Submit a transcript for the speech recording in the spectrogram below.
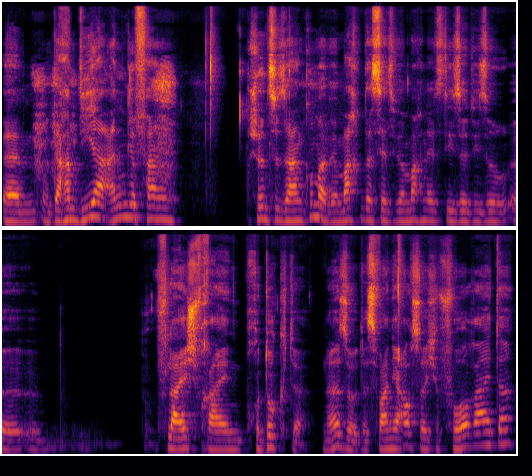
Ähm, und da haben die ja angefangen, schon zu sagen, guck mal, wir machen das jetzt, wir machen jetzt diese, diese äh, fleischfreien Produkte. Ne? So, das waren ja auch solche Vorreiter,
